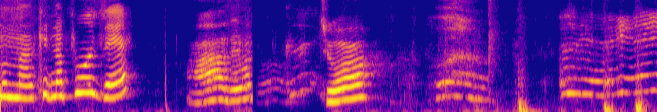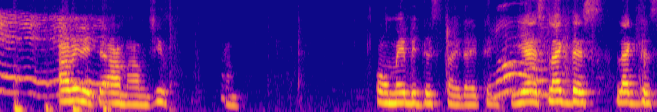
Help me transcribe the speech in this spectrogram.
Mama, can I put it? હા લેવા જો આવી રીતે આમ આમ જીવ આમ ઓ maybe this side I think yes like this like this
